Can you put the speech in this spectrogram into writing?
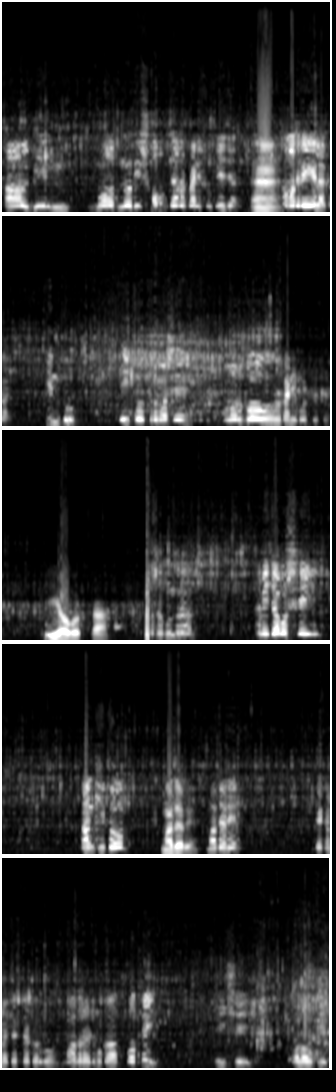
খাল বিল নদ নদী সব জায়গার পানি শুকিয়ে যায়। আমাদের এই এলাকায়। কিন্তু এই চৈত্র মাসে ওনার গোল পানি পড়তেছে। কি অবস্থা? দর্শক বন্ধুরা আমি যাব সেই কাঙ্ক্ষিত মাজারে। মাজারে। দেখানোর চেষ্টা করব। মাজারে ঢোকার পথেই এই সেই অলৌকিক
